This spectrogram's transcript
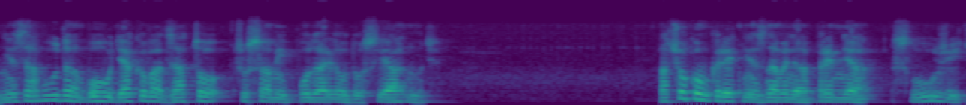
nezabúdam Bohu ďakovať za to, čo sa mi podarilo dosiahnuť. A čo konkrétne znamená pre mňa slúžiť?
